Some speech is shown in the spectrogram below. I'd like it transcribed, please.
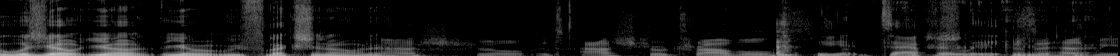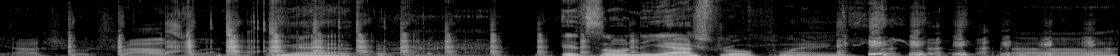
What was your your your reflection on it? Astro, it's Astro Travel Yeah, definitely. because it had me Astro traveling. Yeah. it's on the astral plane. Uh,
